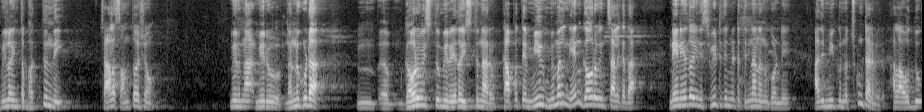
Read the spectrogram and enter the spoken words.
మీలో ఇంత భక్తి ఉంది. చాలా సంతోషం. మీరు నా మీరు నన్ను కూడా గౌరవిస్తూ మీరు ఏదో ఇస్తున్నారు. కాకపోతే మీ మిమ్మల్ని నేను గౌరవించాలి కదా. నేనేదో ఇది స్వీట్ తిన్నట్టు తిన్నాను అనుకోండి అది మీకు నొచ్చుకుంటారు మీరు. అలా వద్దు.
